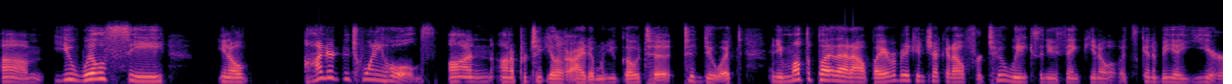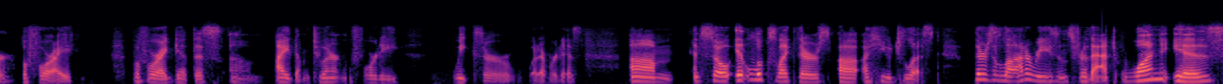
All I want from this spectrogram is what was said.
um, you will see, you know, 120 holds on on a particular item when you go to to do it and you multiply that out by everybody can check it out for two weeks and you think you know it's going to be a year before i before i get this um, item 240 weeks or whatever it is um, and so it looks like there's a, a, huge list there's a lot of reasons for that one is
